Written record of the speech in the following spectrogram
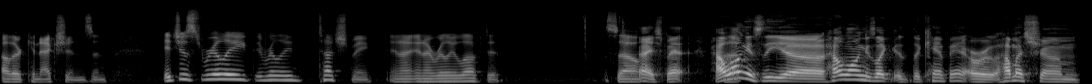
other connections, and it just really it really touched me, and I and I really loved it. So Nice man. How Uh, long is the uh how long is like the campaign or how much um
